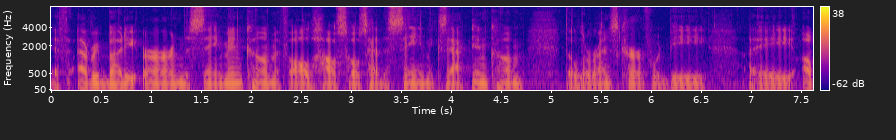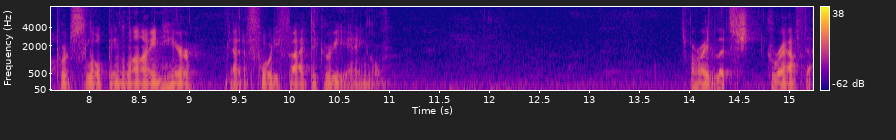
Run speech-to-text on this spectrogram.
If everybody earned the same income, if all households had the same exact income, the Lorenz curve would be a upward sloping line here at a 45 degree angle. All right, let's graph the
